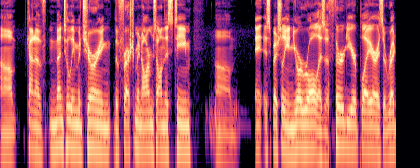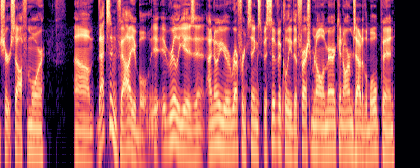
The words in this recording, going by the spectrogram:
um, kind of mentally maturing the freshman arms on this team, um, especially in your role as a third year player, as a redshirt sophomore, um, that's invaluable. It, it, really is. And I know you're referencing specifically the freshman All American arms out of the bullpen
